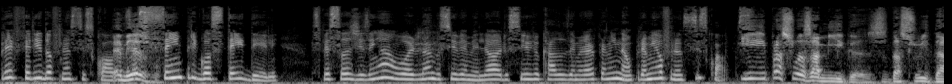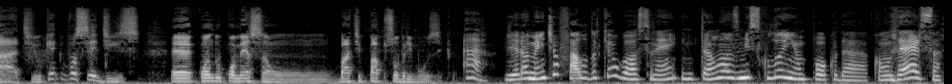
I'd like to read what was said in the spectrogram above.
preferido é Francisco Alves. É mesmo? Eu sempre gostei dele. As pessoas dizem, ah, o Orlando Silva é melhor, o Silvio Carlos é melhor. Para mim, não. Para mim é o Francisco Alves. E para suas amigas da sua idade, o que é que você diz é, quando começa um bate-papo sobre música? Ah, geralmente eu falo do que eu gosto, né? Então elas me excluem um pouco da conversa,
